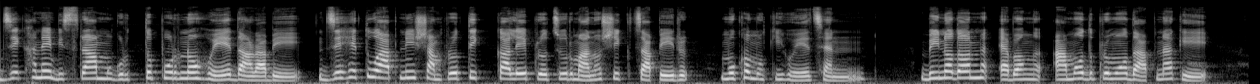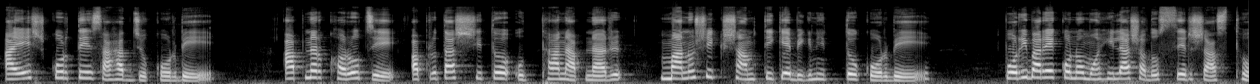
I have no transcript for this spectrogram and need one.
যেখানে বিশ্রাম গুরুত্বপূর্ণ হয়ে দাঁড়াবে। যেহেতু আপনি সাম্প্রতিককালে প্রচুর মানসিক চাপের মুখোমুখি হয়েছেন। বিনোদন এবং আমোদ প্রমোদ আপনাকে আয়েশ করতে সাহায্য করবে। আপনার খরচে অপ্রত্যাশিত উত্থান আপনার মানসিক শান্তিকে বিঘ্নিত করবে। পরিবারে কোনো মহিলা সদস্যের স্বাস্থ্য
